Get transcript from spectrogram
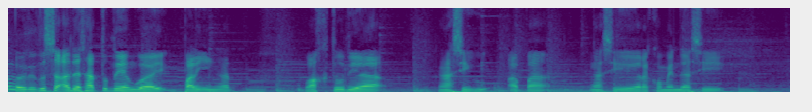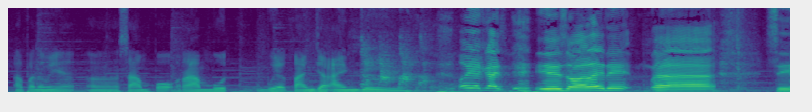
Waktu itu ada satu tuh yang gua paling ingat. Waktu dia ngasih apa ngasih rekomendasi apa namanya eh, sampo rambut buat panjang anjing. Oh ya guys, iya soalnya ini eh, si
